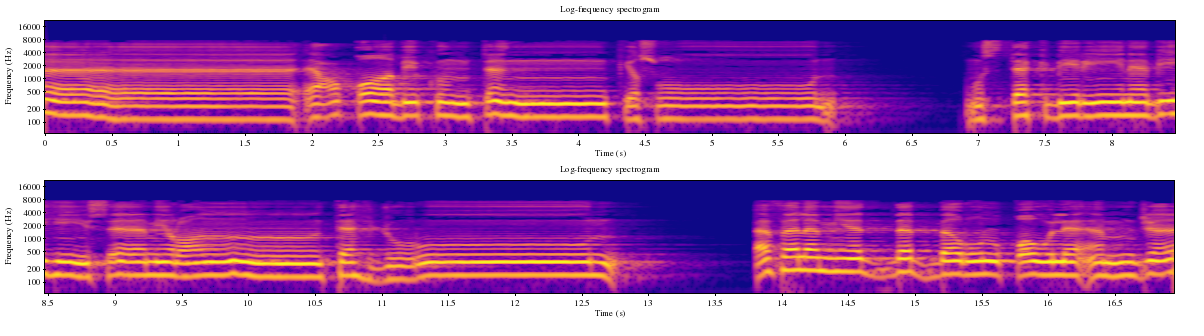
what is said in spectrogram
أَعْقَابِكُمْ تَنكِصُونَ مُسْتَكْبِرِينَ بِهِ سَامِرًا تَهْجُرُونَ أَفَلَمْ يَدَّبَّرُوا الْقَوْلَ أَمْ جَاءَهُم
